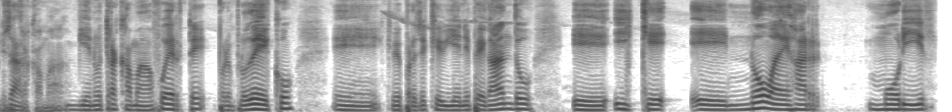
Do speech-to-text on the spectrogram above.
Viene o sea, otra camada. viene otra camada fuerte, por ejemplo, Deco, eh, que me parece que viene pegando eh, y que no va a dejar morir,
